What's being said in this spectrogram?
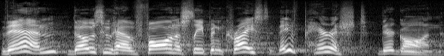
Then, those who have fallen asleep in Christ, they've perished, they're gone.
